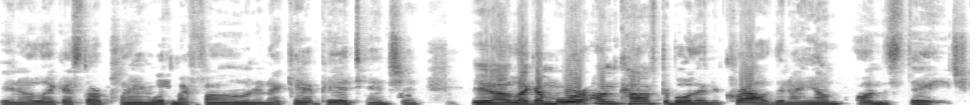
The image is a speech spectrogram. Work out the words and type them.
You know, like I start playing with my phone and I can't pay attention. You know, like I'm more uncomfortable in the crowd than I am on the stage.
